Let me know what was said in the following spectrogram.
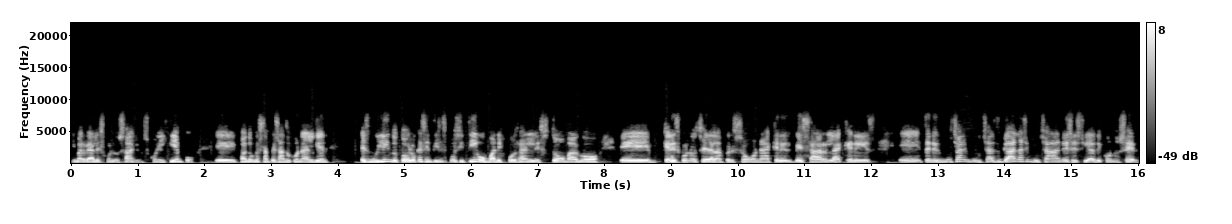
y más reales con los años, con el tiempo. Eh, cuando uno está empezando con alguien, es muy lindo, todo lo que sentís es positivo, mariposa en el estómago, eh, querés conocer a la persona, querés besarla, querés, eh, tener muchas, muchas ganas y mucha necesidad de conocer.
